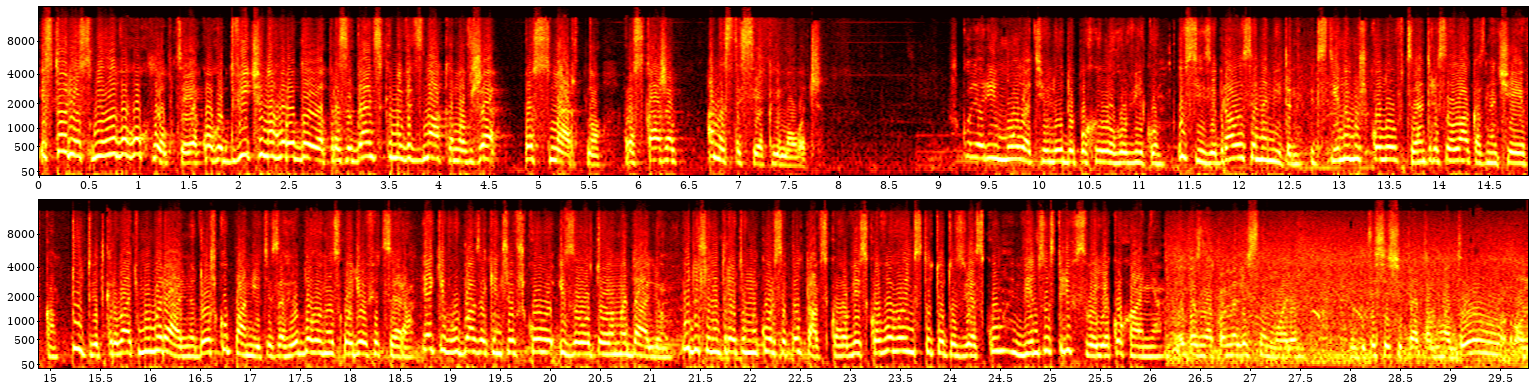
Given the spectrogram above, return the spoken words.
Історію сміливого хлопця, якого двічі нагородили президентськими відзнаками вже посмертно, розкаже Анастасія Клімович. Школярі, молодь і люди похилого віку. Усі зібралися на мітинг під стінами школи в центрі села Казначеївка. Тут відкривають меморіальну дошку пам'яті загиблого на сході офіцера. Яків Губа закінчив школу із золотою медаллю. Будучи на третьому курсі Полтавського військового інституту зв'язку, він зустрів своє кохання. Мы познакомились на море. В 2005 году он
